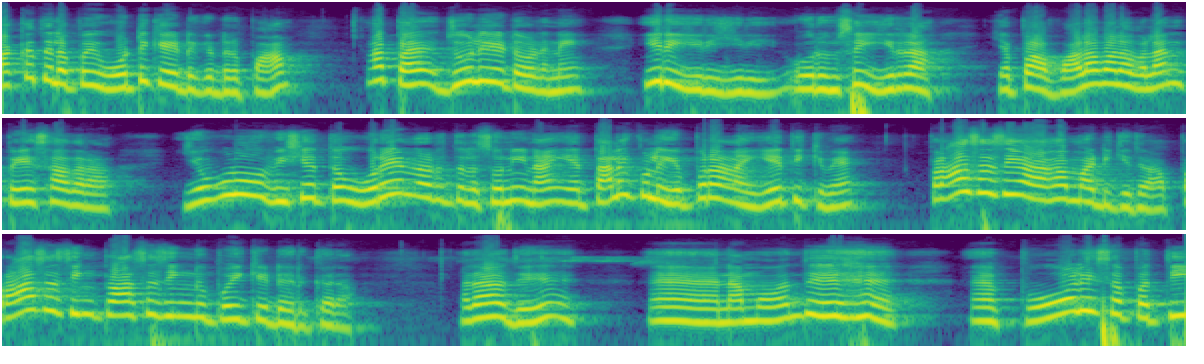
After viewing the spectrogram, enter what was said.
பக்கத்தில் போய் ஒட்டு கேட்டுக்கிட்டு இருப்பான். அப்போ ஜூலியட் உடனே இரு இரு இரு ஒரு நிமிஷம் இருடா. எப்பா வள வள வளன்னு பேசாதடா. எவ்வளோ விஷயத்த ஒரே நேரத்தில் சொன்னினா என் தலைக்குள்ளே எப்படா நான் ஏற்றிக்குவேன் ப்ராசஸே ஆக மாட்டேங்குதுரா ப்ராசஸிங் ப்ராசஸிங்னு போய்கிட்டு இருக்கிறா. அதாவது நம்ம வந்து போலீஸை பற்றி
